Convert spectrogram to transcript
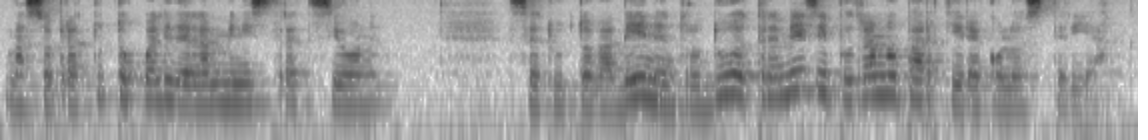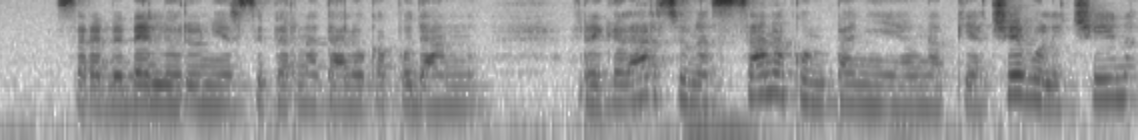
ma soprattutto quelli dell'amministrazione. Se tutto va bene, entro due o tre mesi potranno partire con l'osteria. Sarebbe bello riunirsi per Natale o Capodanno, regalarsi una sana compagnia e una piacevole cena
